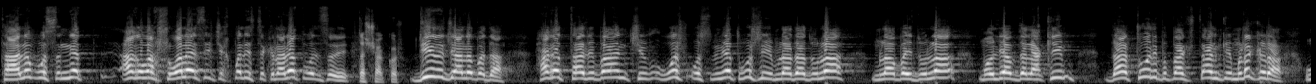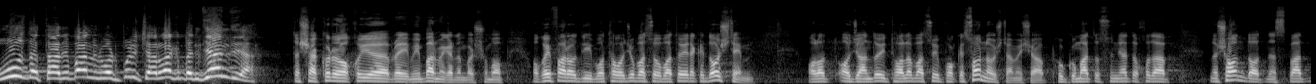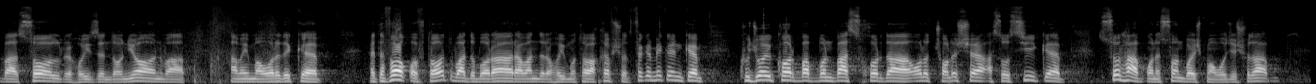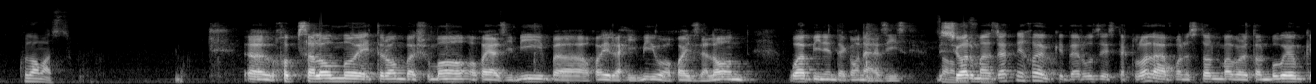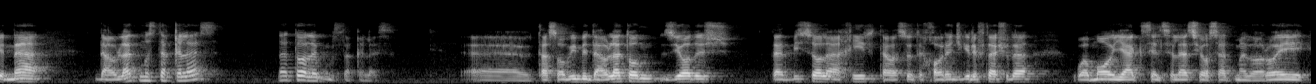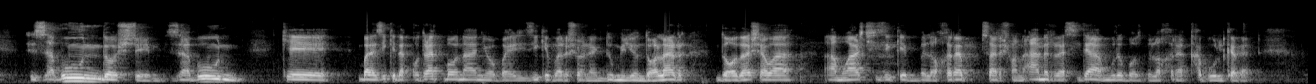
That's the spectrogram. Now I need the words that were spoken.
طالب وسنیت هغه وخت شولای سي چې خپل استقلالیت ولسوي تشکر. ډیره جالبه ده. هغه طالبان چې وش وسنیت وشي ملا داد الله ملا بيد الله مولوي عبدالحکیم دا ټول په پاکستان کې مړه کړه. اوس د طالبان لوړپوړي چارواکي بندیان دي. تشکر آقای ابراهیمی. برمیگردم به شما. آقای فرادی با توجه به صحبتهایی را که داشتیم حالا آجندای طالب از سوی پاکستان نوشته میشه. حکومت و سنیت خود نشان داد نسبت به سال رهایی زندانیان و همه مواردی که اتفاق افتاد و دوباره روند رهایی متوقف شد. فکر می‌کنین که کجای کار به بنبست خورده؟ حالا چالش اساسی که صلح افغانستان باش مواجه شده کدام است؟ خب سلام و احترام به شما آقای عظیمی به آقای رحیمی و آقای زلاند و بینندگان عزیز. بسیار معذرت می‌خوایم که در روز استقلال افغانستان ما براتان بگویم که نه دولت مستقل است نه طالب مستقل است. اه، تصامیم دولت هم زیادش در 20 سال اخیر توسط خارج گرفته شده و ما یک سلسله سیاست مدارای زبون داشتیم. زبون که برای اینکه در قدرت بانن یا برای اینکه برایشان یک دو میلیون دلار داده شود اما هر چیزی که بالاخره سرشان امر رسیده امور باز بالاخره قبول کردن.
